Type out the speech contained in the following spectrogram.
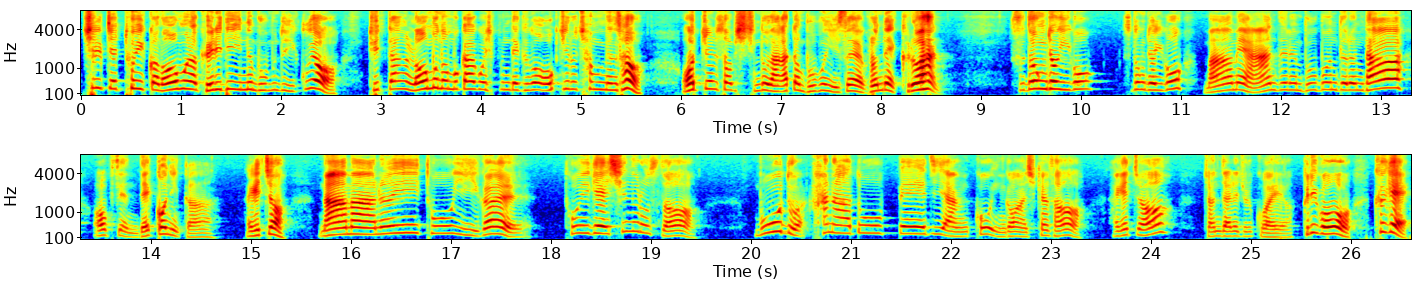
실제 토익과 너무나 괴리되어 있는 부분도 있고요. 뒷땅을 너무너무 까고 싶은데 그거 억지로 참으면서 어쩔 수 없이 진도 나갔던 부분이 있어요. 그런데 그러한 수동적이고 수동적이고 마음에 안 드는 부분들은 다 없앤 내 거니까. 알겠죠? 나만의 토익을 토익의 신으로서 모두 하나도 빼지 않고 인강화시켜서 알겠죠? 전달해 줄 거예요. 그리고 크게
